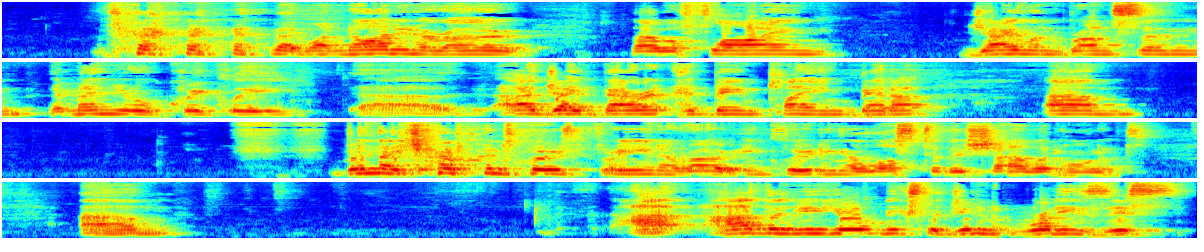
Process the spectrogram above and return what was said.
They'd won nine in a row. They were flying. Jalen Brunson, Immanuel Quickley, uh, RJ Barrett had been playing better. Um, then they go and lose three in a row, including a loss to the Charlotte Hornets. Um, are, are, the New York Knicks legitimate? What is this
